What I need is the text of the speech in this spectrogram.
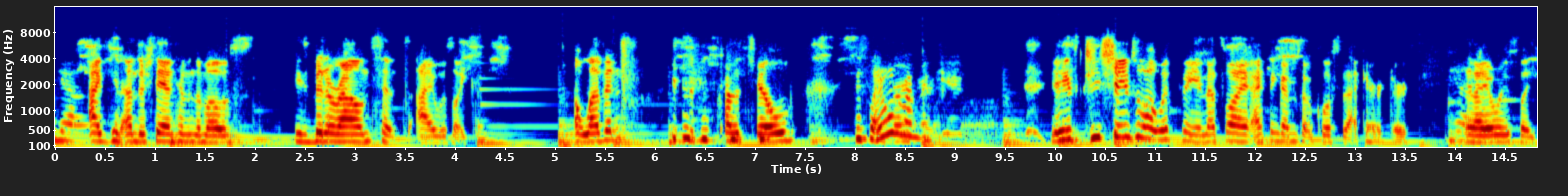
Yeah. I can understand him the most. He's been around since I was like eleven. He's kind of chilled. Just like I don't remember-. Yeah, he's he's changed a lot with me, and that's why I think I'm so close to that character. Yeah. And I always like,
